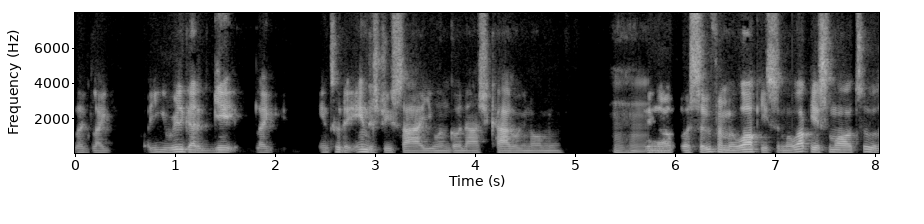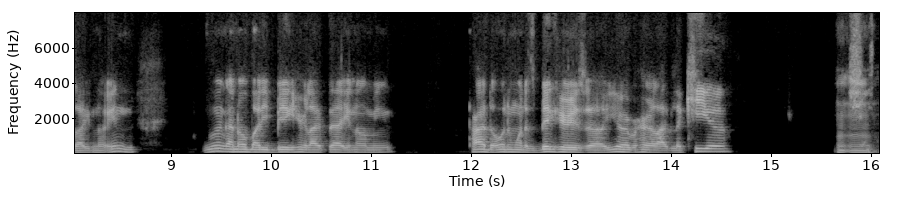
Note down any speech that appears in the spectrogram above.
like like you really got to get like into the industry side. You want to go down Chicago. You know what I mean? Mm-hmm. You know, but so you from Milwaukee, so Milwaukee is small too. Like you know, in we ain't got nobody big here like that. You know what I mean? Probably the only one that's big here is uh, you ever heard like Lakeyah? She,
